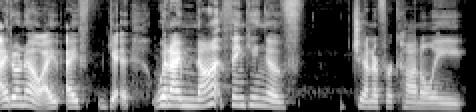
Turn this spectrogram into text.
I don't know. I I get when I'm not thinking of Jennifer Connelly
